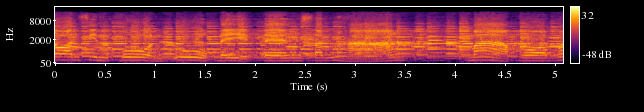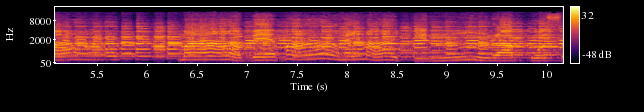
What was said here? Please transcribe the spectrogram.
ตอนสิ้นโคนลูกได้แต่งสรรหา มาพอมา มาเบมาให้มากิน รับกุศ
